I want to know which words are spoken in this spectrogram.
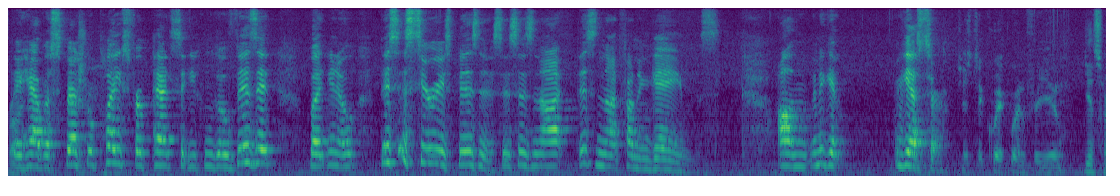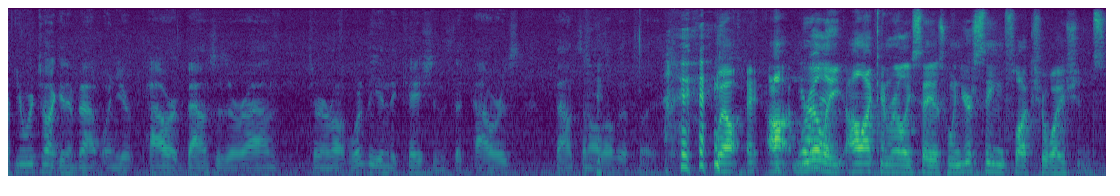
They have a special place for pets that you can go visit. But you know, this is serious business. This is not. This is not fun and games. Um, let me get. Yes, sir. Just a quick one for you. Yes, sir. You were talking about when your power bounces around, turn it off. What are the indications that power is bouncing all over the place? Well, eh, uh, really, all I can really say is when you're seeing fluctuations.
